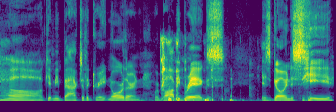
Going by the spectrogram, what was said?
Oh, get me back to the Great Northern, where Bobby Briggs is going to see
